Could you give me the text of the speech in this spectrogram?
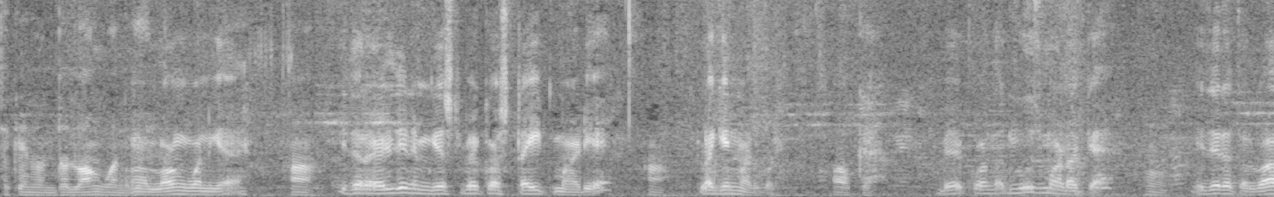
ಸೆಕೆಂಡ್ ಒಂದು ಲಾಂಗ್ ಒನ್ ಲಾಂಗ್ ಒನ್ಗೆ ಹಾಂ ಈ ಥರ ಎಳ್ದು ನಿಮ್ಗೆ ಎಷ್ಟು ಬೇಕೋ ಅಷ್ಟು ಟೈಟ್ ಮಾಡಿ ಹಾಂ. ಪ್ಲಗ್ ಇನ್ ಮಾಡ್ಕೊಳ್ಳಿ ಓಕೆ ಬೇಕು ಅಂದಾಗ ಲೂಸ್ ಮಾಡೋಕ್ಕೆ ಇದಿರತ್ತಲ್ವಾ?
